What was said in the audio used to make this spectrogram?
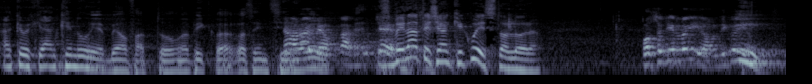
Anche perché anche noi abbiamo fatto una piccola cosa insieme. No, noi vero? abbiamo fatto, cioè, Svelateci anche questo allora. Posso dirlo io? Lo dico io. Sì.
